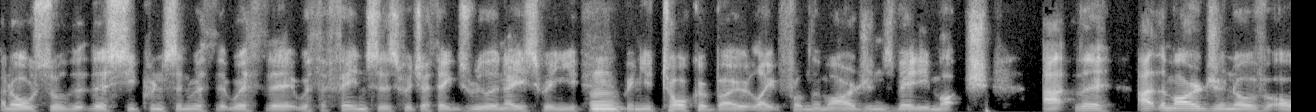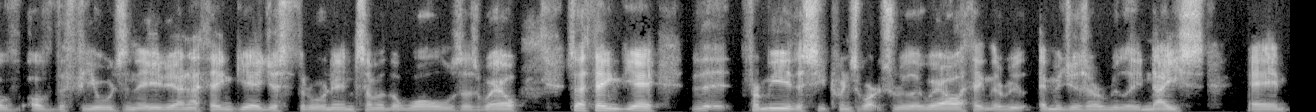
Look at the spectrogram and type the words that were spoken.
and also the, the sequencing with the with the with the fences, which I think is really nice when you mm. when you talk about like from the margins, very much at the at the margin of of of the fields in the area, and I think yeah, just throwing in some of the walls as well. So I think yeah, the, for me the sequence works really well. I think the re- images are really nice. Um,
